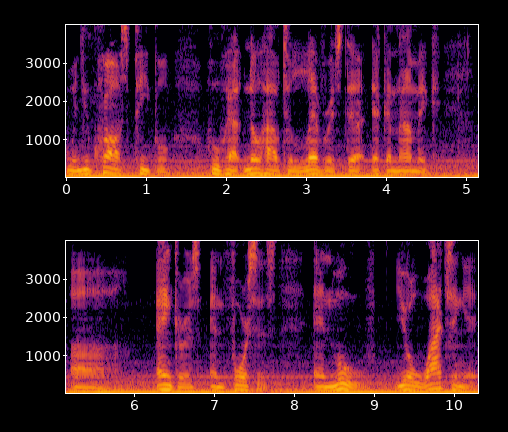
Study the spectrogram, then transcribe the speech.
when you cross people who have know how to leverage their economic uh, anchors and forces and move, you're watching it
